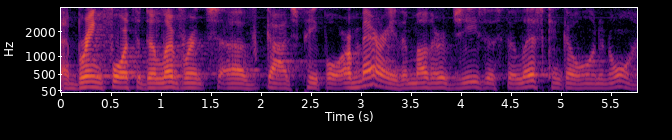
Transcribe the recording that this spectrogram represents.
uh, bring forth the deliverance of God's people? Or Mary, the mother of Jesus. The list can go on and on.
